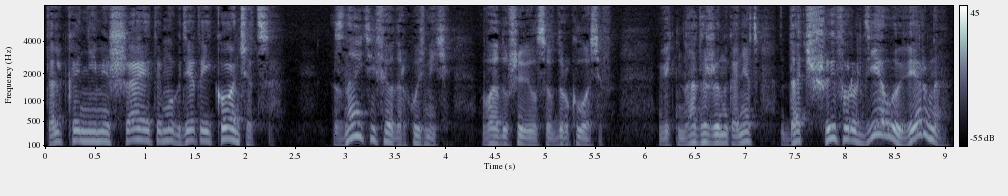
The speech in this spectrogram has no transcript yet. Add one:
«Только не мешает ему где-то и кончиться. Знаете, Федор Кузьмич, воодушевился вдруг Лосев, ведь надо же, наконец, дать шифр делу, верно?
